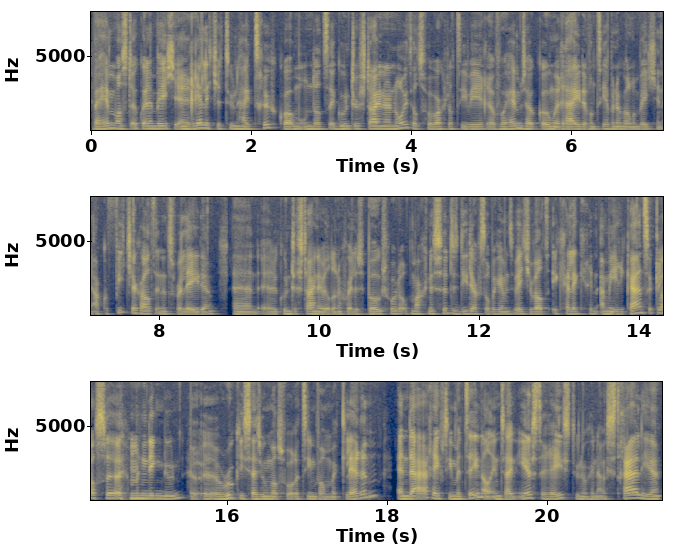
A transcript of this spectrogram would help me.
Bij hem was het ook wel een beetje een relletje toen hij terugkwam, omdat eh, Gunther Steiner nooit had verwacht dat hij weer eh, voor hem zou komen rijden, want die hebben nog wel een beetje een akkefietje gehad in het verleden. En uh, Gunther Steiner wilde nog wel eens boos worden op Magnussen, dus die dacht op een gegeven moment, weet je wat, ik ga lekker in Amerikaanse klasse mijn ding doen. Rookie seizoen was voor het team van McLaren. En daar heeft hij meteen al in zijn eerste race, toen nog in Australië,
